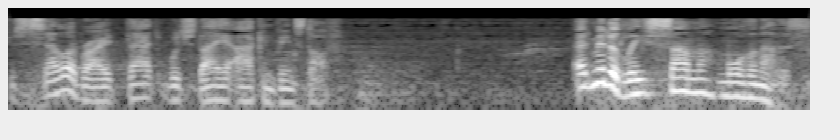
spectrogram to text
to celebrate that which they are convinced of. Admittedly, some more than others.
